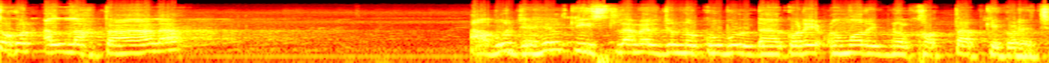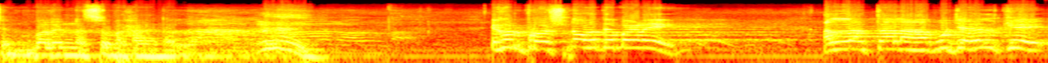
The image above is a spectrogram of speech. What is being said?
তখন আল্লাহ আবু জাহেলকে ইসলামের জন্য কবুল না করে উমর ইবনুল খত্তাবকে করেছেন। বলেন না, সুবহানাল্লাহ। এখন প্রশ্ন হতে পারে, আল্লাহ তাআলা আবু জাহেলকে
